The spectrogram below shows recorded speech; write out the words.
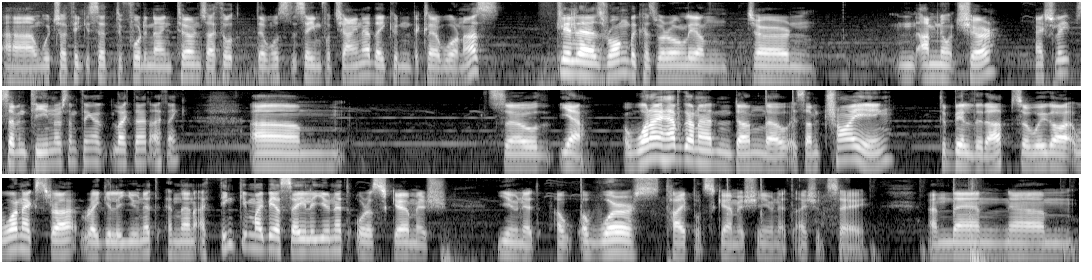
uh, which I think is set to 49 turns. I thought that was the same for China. They couldn't declare war on us. Clearly that's wrong because we're only on turn... I'm not sure, actually. 17 or something like that, I think. Um, so, yeah. What I have gone ahead and done, though, is I'm trying to build it up. So we got one extra regular unit, and then I think it might be a sailor unit or a skirmish unit. A, a worse type of skirmish unit, I should say. And then um,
